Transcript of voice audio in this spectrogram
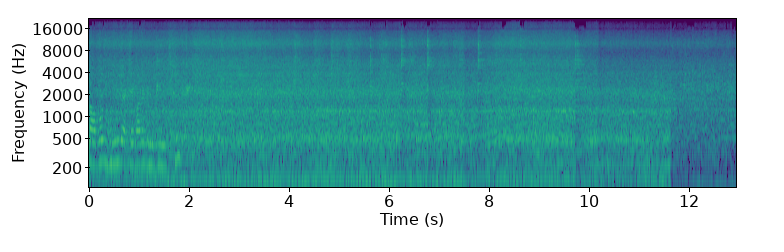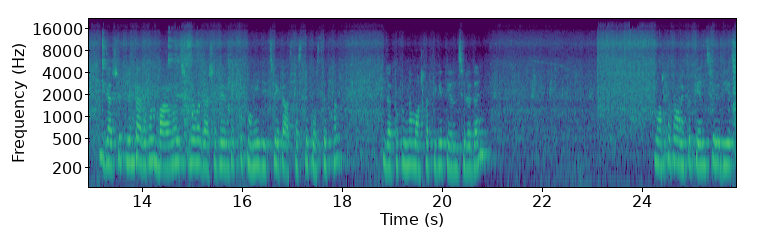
লবণ, হলুদ একেবারে দিয়ে দিয়েছি। গ্যাসের ফ্লেমটা এতক্ষণ বাড়ানোই ছিল আবার গ্যাসের ফ্লেমটা একটু কমিয়ে দিচ্ছি, এটা আস্তে আস্তে কষতে থাক। যতক্ষণ না মশলার থেকে তেল ছেড়ে দেয়। মশলাটা অনেকটা তেল ছেড়ে দিয়েছে,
